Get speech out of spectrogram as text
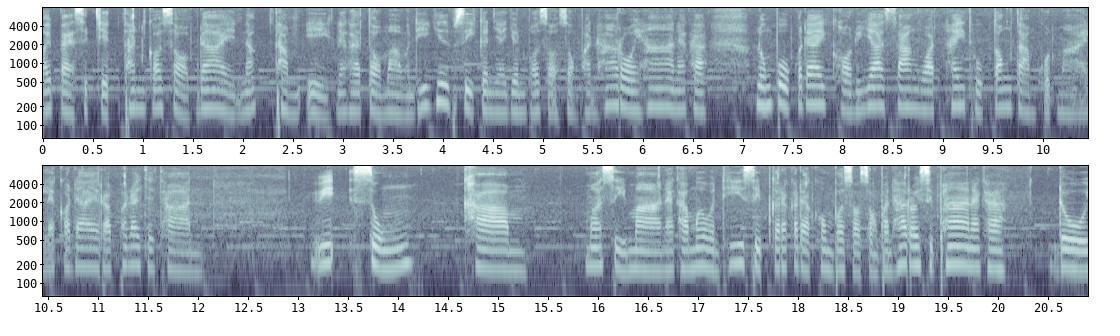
2487 ท่านก็สอบได้นักธรรมเอกนะคะ ต่อมาวันที่ 24 กันยายน พศ 2505 นะคะ หลวงปู่ก็ได้ขออนุญาตสร้างวัดให้ถูกต้องตามกฎหมาย และก็ได้รับพระราชทาน วิสุงคาม มาสีมานะคะ เมื่อวันที่ 10 กรกฎาคม พศ 2515 นะคะ โดย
